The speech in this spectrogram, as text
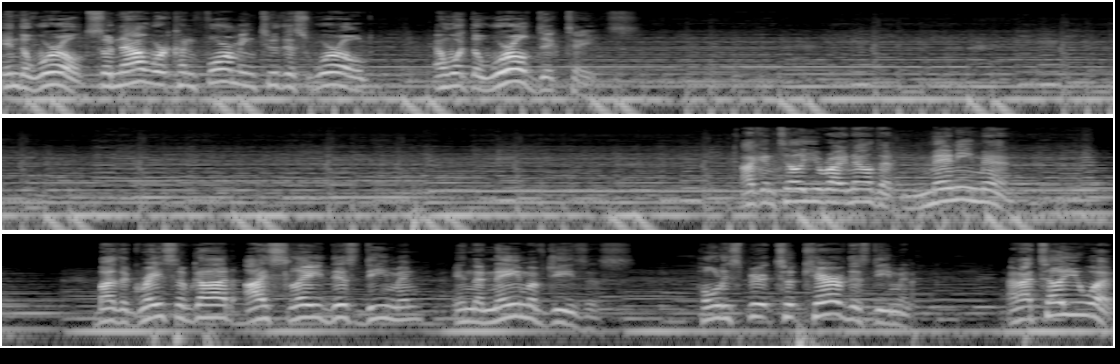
in the world. So now we're conforming to this world and what the world dictates. I can tell you right now that many men, by the grace of God, I slayed this demon in the name of Jesus. Holy Spirit took care of this demon. And I tell you what,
